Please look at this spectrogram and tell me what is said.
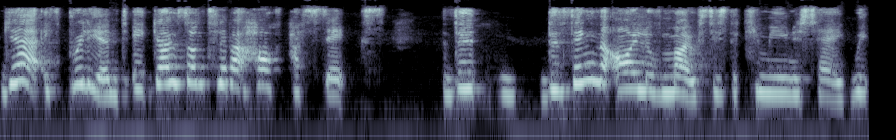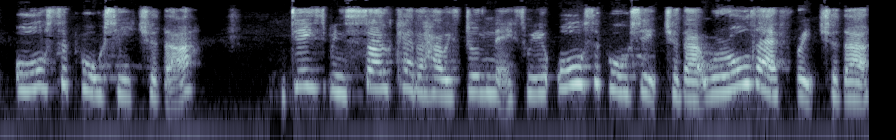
yeah, it's brilliant. It goes on till about half past six. The the thing that I love most is the community. We all support each other. Dee's been so clever how he's done this. We all support each other. We're all there for each other.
